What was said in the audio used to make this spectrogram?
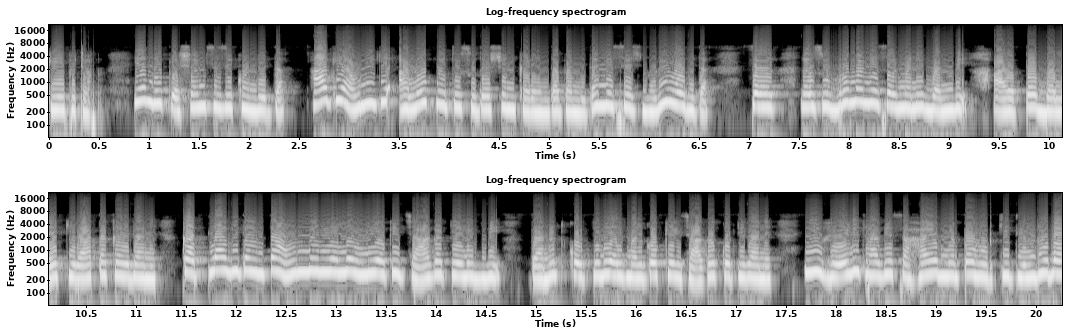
Keep it up ಎಂದು ಪ್ರಶಂಸಿಸಿಕೊಂಡಿದ್ದ. ಹಾಗೆ ಅವನಿಗೆ ಅಲೋಕ್ ಮತ್ತು ಸುದರ್ಶನ್ ಕಡೆಯಿಂದ ಬಂದಿದ್ದ ಮೆಸೇಜ್ ನೋಡಿ ಓದಿದ. ಸರ್ ನಾವು ಸುಬ್ರಹ್ಮಣ್ಯ ಸರ್ ಮನೆಗೆ ಬಂದ್ವಿ. ಆ ಅಪ್ಪ ಬಲೆ ಕಿರಾತಕ ಇದ್ದಾನೆ. ಕತ್ಲಾಗಿದೆ ಅಂತ ಅವನ ಮನೆಯಲ್ಲೇ ಉಳಿಯೋಕೆ ಜಾಗ ಕೇಳಿದ್ವಿ. ದನದ ಕೊಟ್ಟಿಲಿ ಅಲ್ಲಿ ಮಲ್ಗೋಕೆ ಜಾಗ ಕೊಟ್ಟಿದ್ದಾನೆ ನೀವು ಹೇಳಿದ ಹಾಗೆ ಸಹಾಯದ ನೆಪ ಹುಡುಕಿ ತಿಳ್ದಿರೋ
